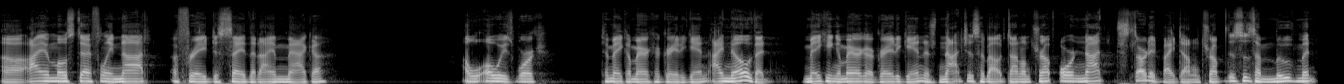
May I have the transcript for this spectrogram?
Uh, I am most definitely not afraid to say that I am MAGA. I will always work to make America great again. I know that making America great again is not just about Donald Trump or not started by Donald Trump. This is a movement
